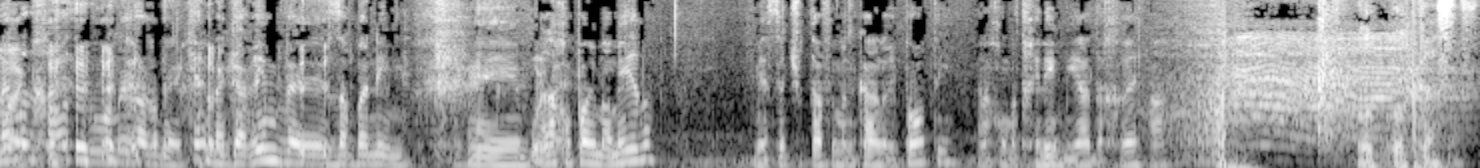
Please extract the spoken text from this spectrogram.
מרכאות והוא אומר הרבה. כן, נגרים וזבנים. אה. אנחנו פה עם אמיר. מייסד שותף ומנכ"ל ריפורטי. אנחנו מתחילים מיד אחרי ה... עוד פודקאסט?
